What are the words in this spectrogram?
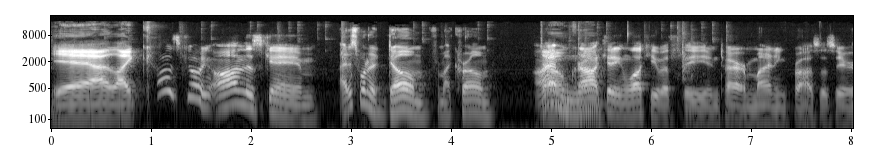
Yeah, I like. What is going on this game? I just want a dome for my Chrome. I am Dome not Chrome. getting lucky with the entire mining process here.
